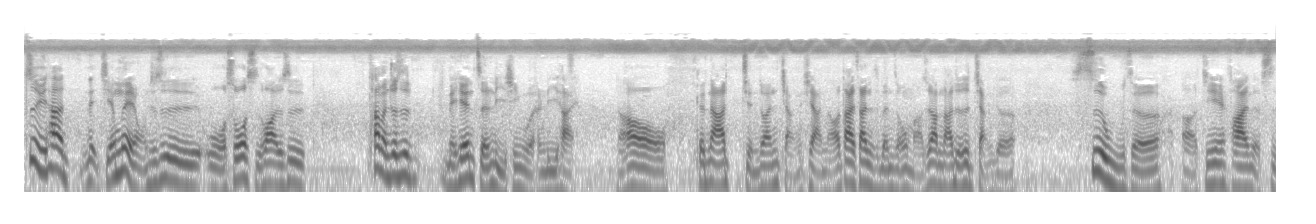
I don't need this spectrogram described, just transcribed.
至于他的节目内容，就是我说实话，就是他们就是每天整理新闻很厉害，然后跟大家简单讲一下，然后大概三十分钟嘛，所以他们就是讲个四五则啊今天发生的事，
